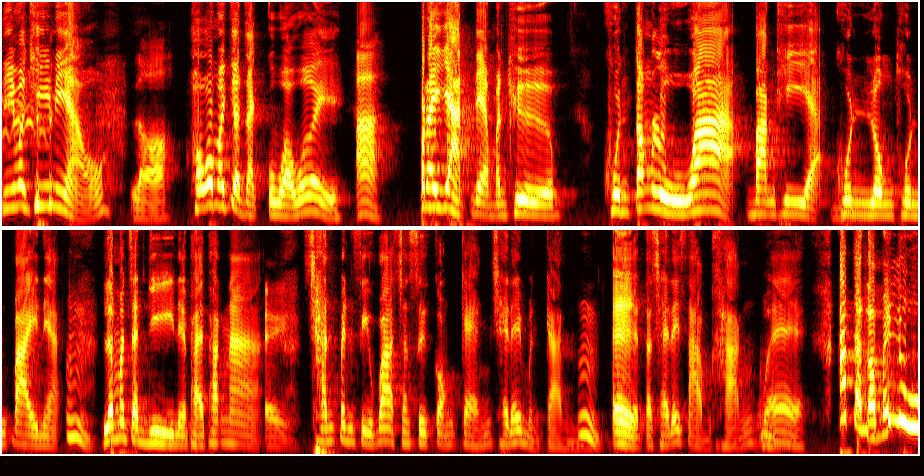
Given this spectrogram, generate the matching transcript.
นี่ว่าขี้เหนียว เหรอ เพราะว่ามันเกิดจากกลัวเว้ย อะ ประหยัดเนี่ยมันคือ คุณต้องรู้ว่าบางทีอะคุณลงทุนไปเนี่ย อืมแล้วมันจะดีในภายภาคหน้า เออฉันเป็นฟีลว่าฉันซื้อกองแกงใช้ได้เหมือนกัน อืม เออ แต่ใช้ได้สามครั้งแว่อะแต่เราไม่รู้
